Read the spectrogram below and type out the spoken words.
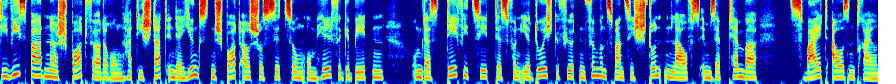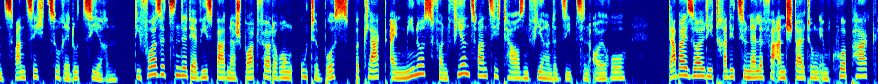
Die Wiesbadener Sportförderung hat die Stadt in der jüngsten Sportausschusssitzung um Hilfe gebeten, um das Defizit des von ihr durchgeführten 25-Stunden-Laufs im September 2023 zu reduzieren. Die Vorsitzende der Wiesbadener Sportförderung, Ute Bus, beklagt ein Minus von 24.417 Euro. Dabei soll die traditionelle Veranstaltung im Kurpark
